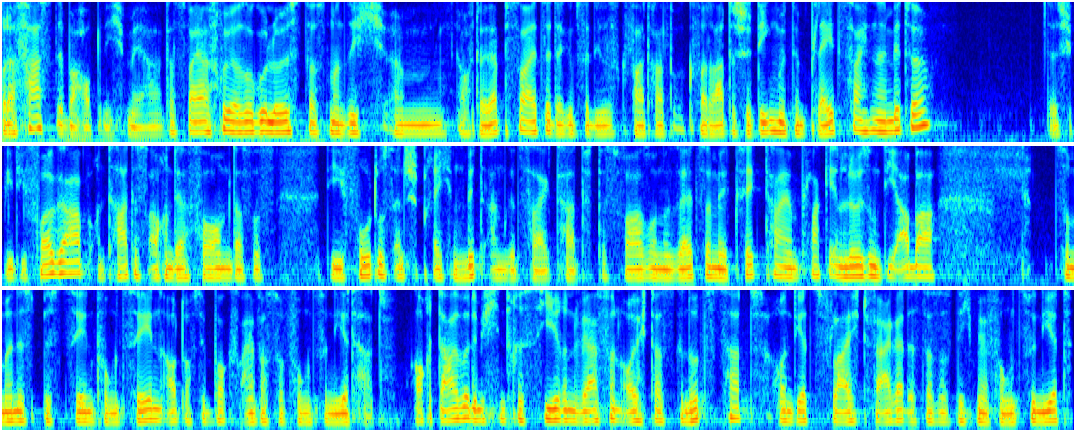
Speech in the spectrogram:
Oder fast überhaupt nicht mehr. Das war ja früher so gelöst, dass man sich ähm, auf der Webseite, da gibt's ja dieses Quadrat, quadratische Ding mit dem Plate-Zeichen in der Mitte, das spielt die Folge ab und tat es auch in der Form, dass es die Fotos entsprechend mit angezeigt hat. Das war so eine seltsame Quicktime-Plugin-Lösung, die aber zumindest bis 10.10 out of the box einfach so funktioniert hat. Auch da würde mich interessieren, wer von euch das genutzt hat und jetzt vielleicht verärgert ist, dass es nicht mehr funktioniert.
